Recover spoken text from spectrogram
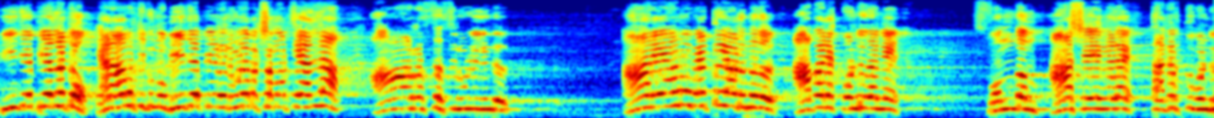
ബി ജെ പി അല്ലട്ടോ ഞാൻ ആവർത്തിക്കുന്നു ബി ജെ പിയുടെ ന്യൂനപക്ഷ മോർച്ചയല്ല. ആർ എസ് എസിനുള്ളിലുണ്ട് ആരെയാണോ വേട്ടയാടുന്നത് അവരെ കൊണ്ട് തന്നെ സ്വന്തം ആശയങ്ങളെ തകർത്തുകൊണ്ട്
